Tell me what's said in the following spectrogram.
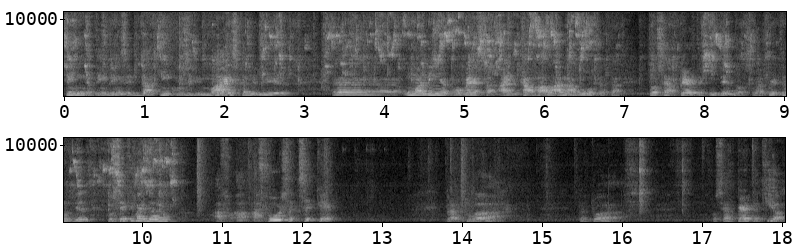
tem a tendência de dar inclusive mais cabeleira, é, uma linha começa a encavalar na outra, tá? Então você aperta aqui o dedo, ó, você vai apertando o dedo, você que vai dando a, a, a força que você quer para tua, pra tua. Você aperta aqui, ó,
